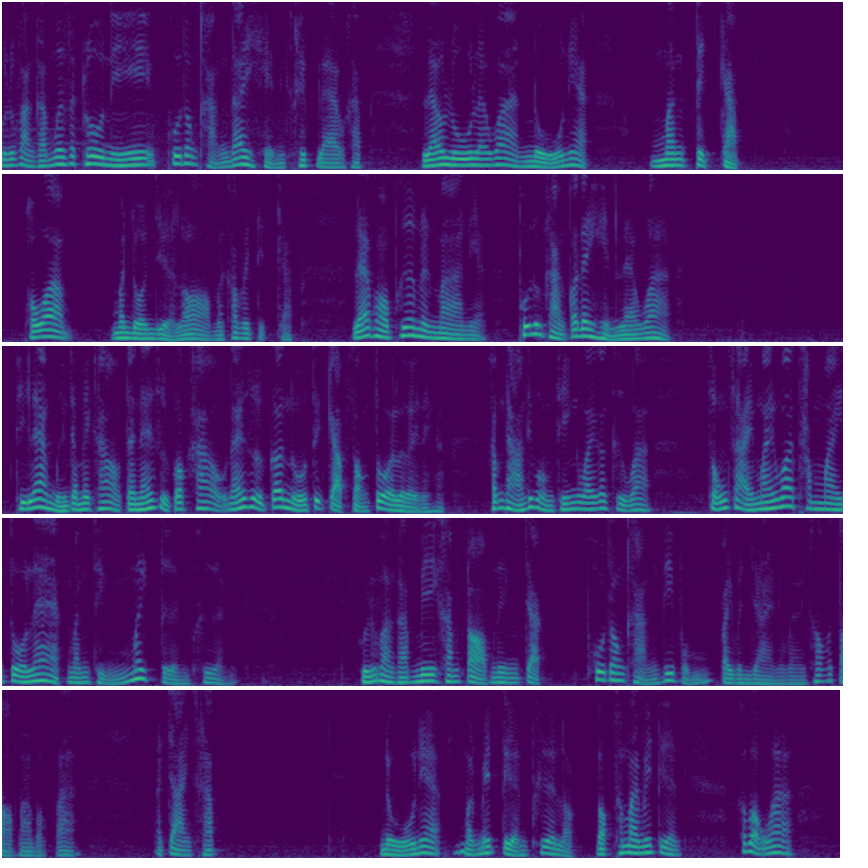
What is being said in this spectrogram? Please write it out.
คุณผู้ฟังครับเมื่อสักครู่นี้ผู้ต้องขังได้เห็นคลิปแล้วครับ แล้วรู้แล้วว่าหนูเนี่ยมันติดกับ เพราะว่ามันโดนเหยื่อล่อมันเข้าไปติดกับ แล้วพอเพื่อนมันมาเนี่ยผู้ต้องขังก็ได้เห็นแล้วว่า ทีแรกเหมือนจะไม่เข้า แต่ในที่สุดก็เข้าในที่สุดก็หนูติดกับ 2 ตัวเลยนะครับคำถามที่ผมทิ้งไว้ก็คือว่า สงสัยไหมว่าทำไมตัวแรกมันถึงไม่เตือนเพื่อน คุณผู้ฟังครับ มีคำตอบหนึ่งจากผู้ต้องขังที่ผมไปบรรยายในวันนั้นเขาก็ตอบมาบอกว่า อาจารย์ครับ หนูเนี่ยมันไม่เตือนเพื่อนหรอก บอกทำไมไม่เตือน เขาบอกว่า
